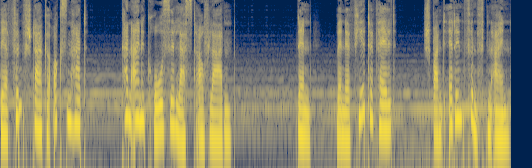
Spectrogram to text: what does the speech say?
Wer fünf starke Ochsen hat, kann eine große Last aufladen. Denn wenn der vierte fällt, spannt er den fünften ein.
